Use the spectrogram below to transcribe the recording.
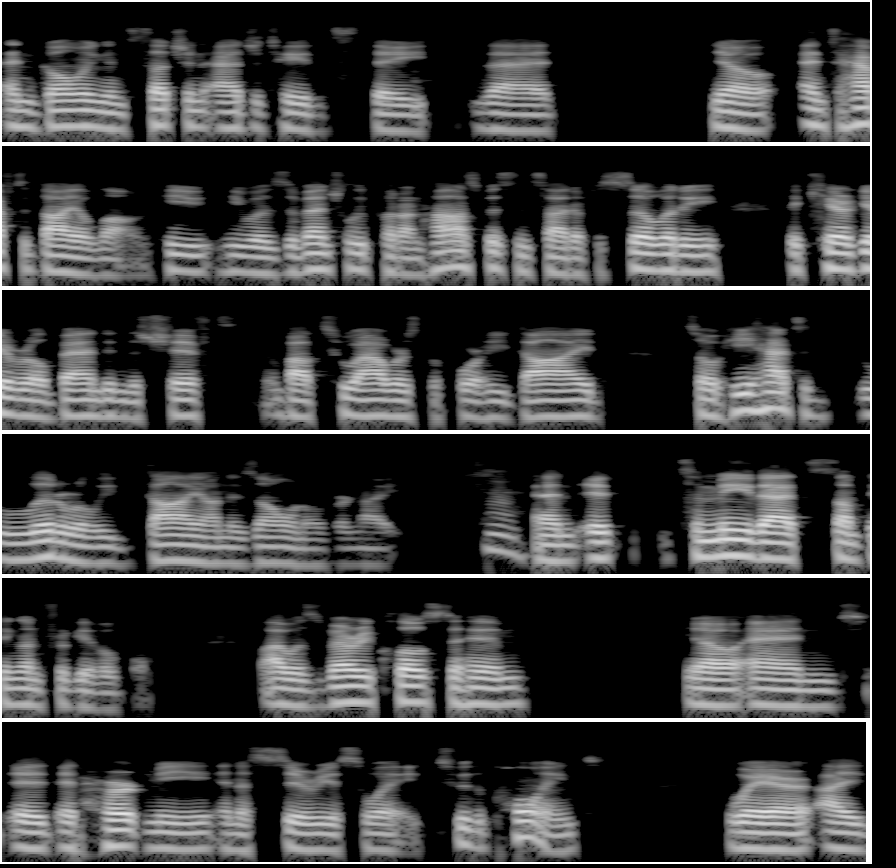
and going in such an agitated state that you know, and to have to die alone. He he was eventually put on hospice inside a facility. The caregiver abandoned the shift about two hours before he died. So he had to literally die on his own overnight. Hmm. And it to me that's something unforgivable. I was very close to him, you know, and it, it hurt me in a serious way to the point where I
